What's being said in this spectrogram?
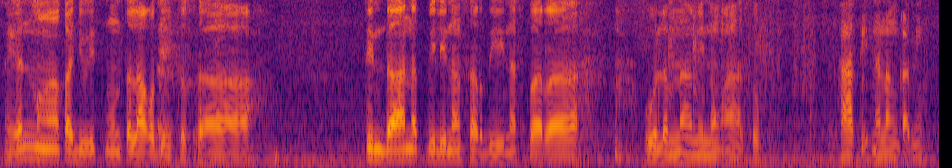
Ayan mga kajuit, munta ako dito sa tindahan at bili ng sardinas para ulam namin ng aso. Hati na lang kami.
